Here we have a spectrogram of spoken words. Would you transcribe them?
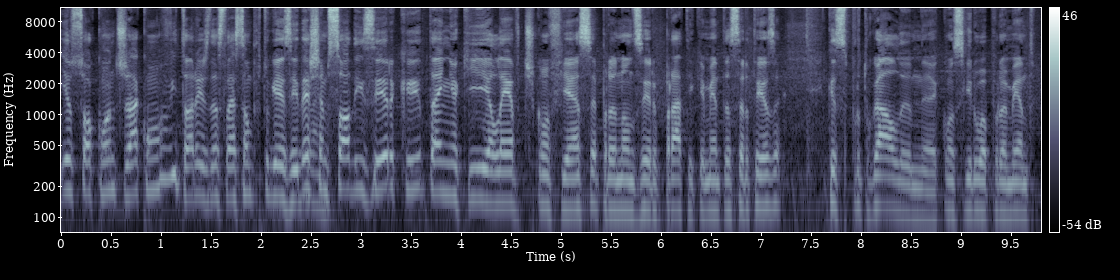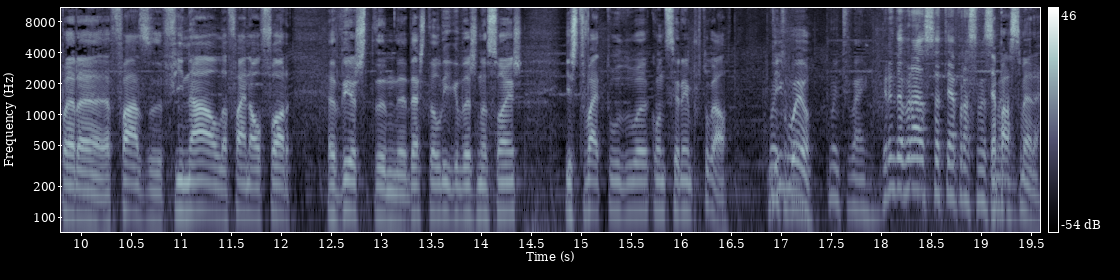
eu só conto já com vitórias da seleção portuguesa. E deixa-me só dizer que tenho aqui a leve desconfiança, para não dizer praticamente a certeza, que se Portugal conseguir o apuramento para a fase final, a Final Four deste, desta Liga das Nações, isto vai tudo acontecer em Portugal. Muito Digo bem, eu. Muito bem. Grande abraço, até à próxima semana. Até para a semana.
